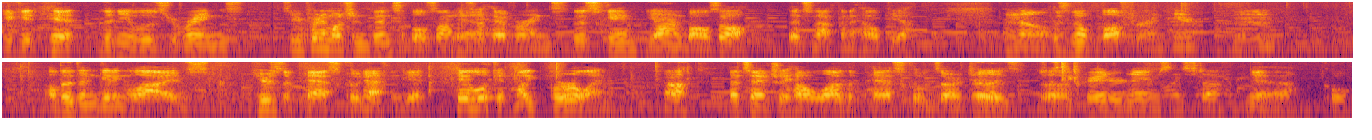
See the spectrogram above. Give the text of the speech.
you get hit, then you lose your rings. So you're pretty much invincible as long as you have rings. This game, yarn balls. Oh, that's not going to help you. No. There's no buffer in here. Mm. Other than getting lives. Here's the passcode Yeah. you can get. Hey, look at Mike Berlyn. Oh, That's actually how a lot of the passcodes are too. really? is, Just uh, the creator names and stuff? yeah. Cool.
